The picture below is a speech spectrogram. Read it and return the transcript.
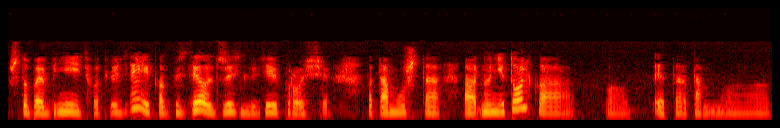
чтобы объединить вот людей и как бы сделать жизнь людей проще, потому что, а, ну, не только это там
